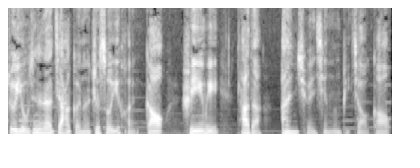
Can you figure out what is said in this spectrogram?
这个有机奶的价格呢，之所以很高。是因为它的安全性能比较高，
